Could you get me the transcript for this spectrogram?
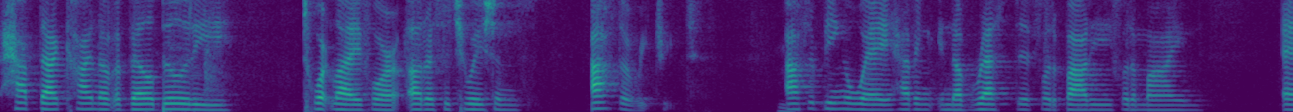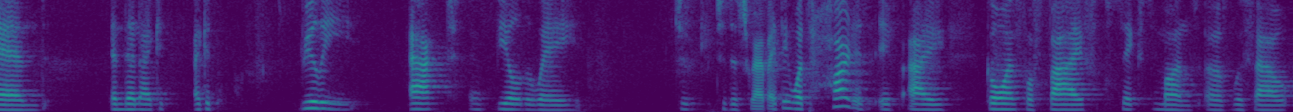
have that kind of availability toward life or other situations after retreat, mm. after being away, having enough rested for the body, for the mind, and and then I could I could really act and feel the way to, to describe. I think what's hard is if I go on for five, six months of without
